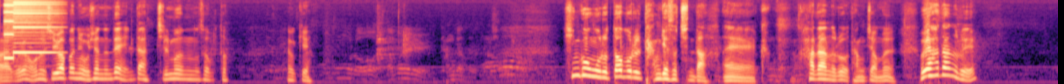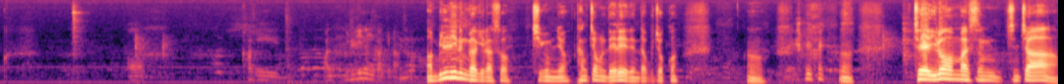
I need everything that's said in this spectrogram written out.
라고요. 오늘 지휘 아빠님 오셨는데 일단 질문서부터 해볼게요. 흰 공으로 더블을 당겨서 친다. 예, 그 하단으로 당점을 왜 하단으로 해요? 어, 각이 완- 밀리는 각이라서 아, 밀리는 각이라서 지금요 당점을 내려야 된다 무조건. 어. 어. 제가 이런 말씀 진짜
